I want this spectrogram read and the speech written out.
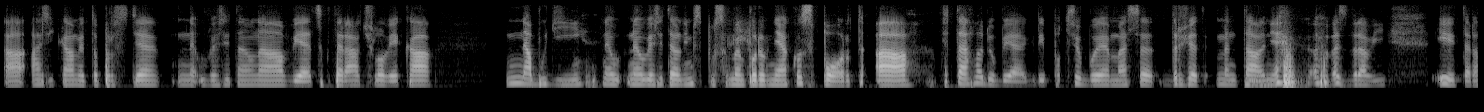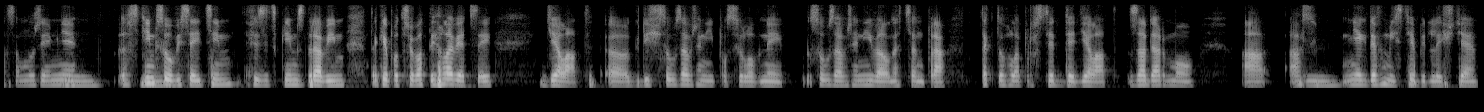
a, a říkám, je to prostě neuvěřitelná věc, která člověka nabudí neuvěřitelným způsobem, podobně jako sport. A v téhle době, kdy potřebujeme se držet mentálně mm. ve zdraví, i teda samozřejmě mm. s tím mm. souvisejícím fyzickým zdravím, tak je potřeba tyhle věci dělat. Eh, když jsou zavřený posilovny, jsou zavřený wellness centra, tak tohle prostě jde dělat zadarmo a, a mm. někde v místě bydliště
